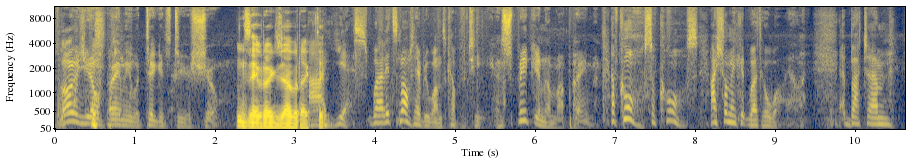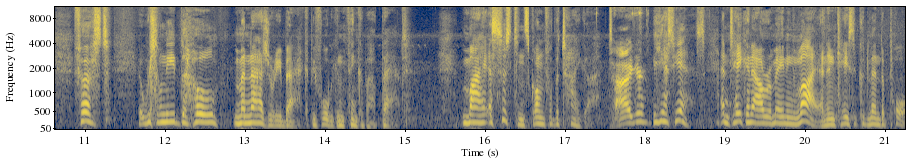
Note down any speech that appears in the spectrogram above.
as long as you don't pay me with tickets to your show. Zebra güzel bıraktı. Ah, yes. Well, it's not everyone's cup of tea. And speaking of my payment, Of course, of course. I shall make it worth your while. But um, first, we shall need the whole menagerie back before we can think about that. My assistant's gone for the tiger. Tiger? Yes, yes, and taken our remaining lion in case it could lend a paw.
